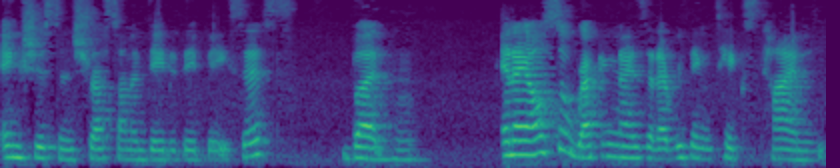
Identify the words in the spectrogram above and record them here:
anxious and stressed on a day to day basis. But, mm-hmm. and I also recognize that everything takes time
